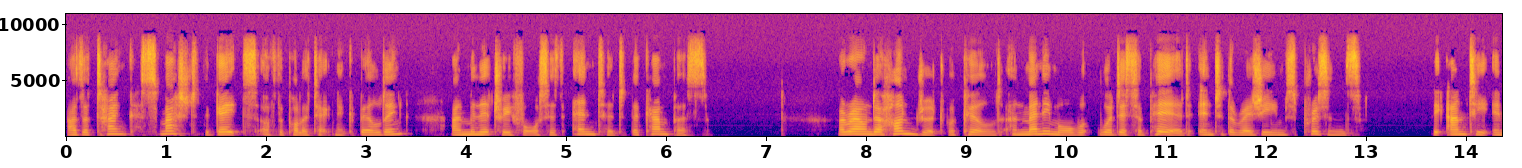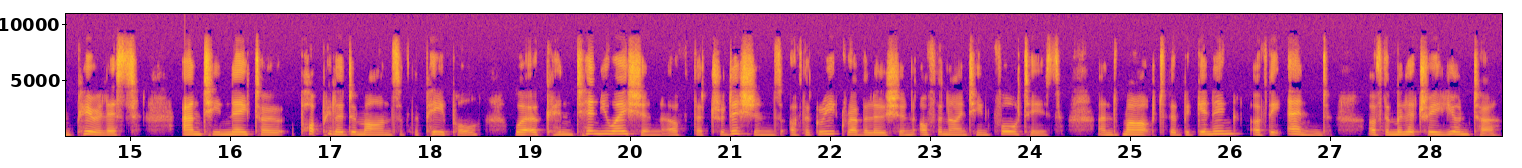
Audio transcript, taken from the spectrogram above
as a tank smashed the gates of the Polytechnic building and military forces entered the campus. Around a hundred were killed and many more were disappeared into the regime's prisons. The anti imperialist, anti NATO popular demands of the people were a continuation of the traditions of the Greek Revolution of the 1940s and marked the beginning of the end of the military junta,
